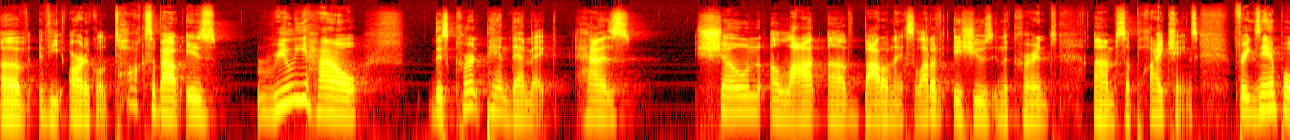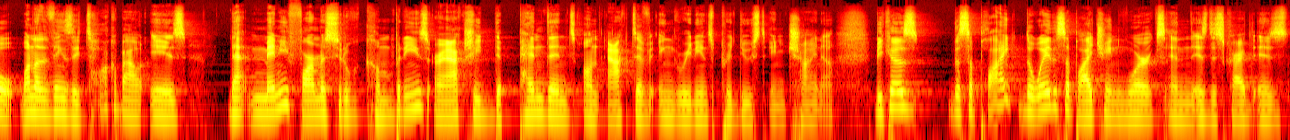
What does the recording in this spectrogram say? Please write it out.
of the article talks about is really how this current pandemic has shown a lot of bottlenecks, a lot of issues in the current um, supply chains. For example, one of the things they talk about is that many pharmaceutical companies are actually dependent on active ingredients produced in China because the supply the way the supply chain works and is described is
